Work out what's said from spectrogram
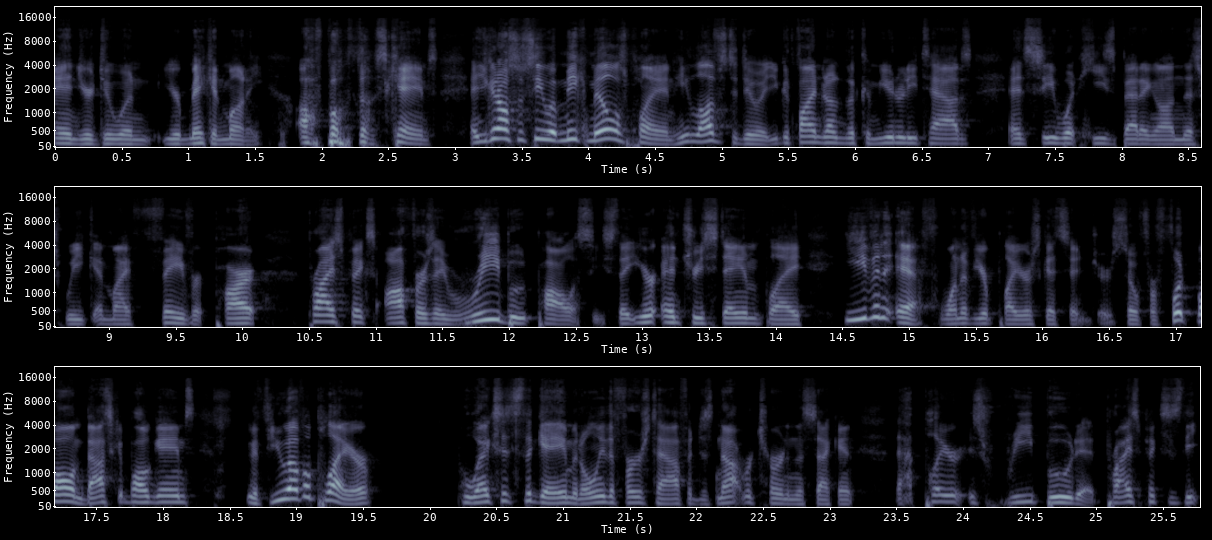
and you're doing you're making money off both those games. And you can also see what Meek Mill is playing. He loves to do it. You can find it under the community tabs and see what he's betting on this week. And my favorite part, PrizePicks offers a reboot policy so that your entries stay in play even if one of your players gets injured. So for football and basketball games, if you have a player who exits the game in only the first half and does not return in the second, that player is rebooted. PrizePicks is the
